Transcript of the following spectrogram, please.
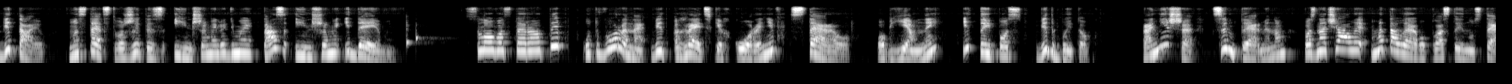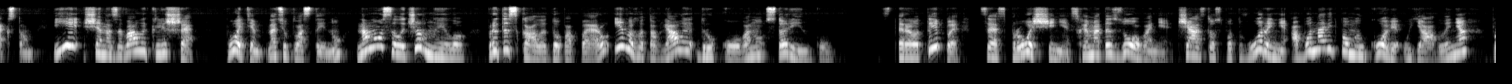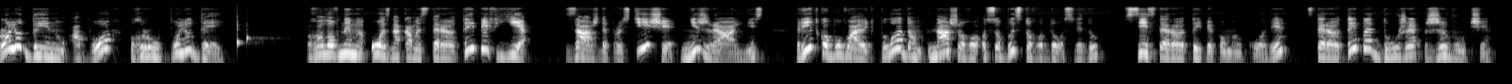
Вітаю! Мистецтво жити з іншими людьми та з іншими ідеями. Слово стереотип утворене від грецьких коренів стерео об'ємний і типос відбиток. Раніше цим терміном позначали металеву пластину з текстом, її ще називали кліше. Потім на цю пластину наносили чорнило, притискали до паперу і виготовляли друковану сторінку. Стереотипи це спрощені, схематизовані, часто спотворені або навіть помилкові уявлення про людину або групу людей. Головними ознаками стереотипів є завжди простіші, ніж реальність, рідко бувають плодом нашого особистого досвіду. Всі стереотипи помилкові, стереотипи дуже живучі.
